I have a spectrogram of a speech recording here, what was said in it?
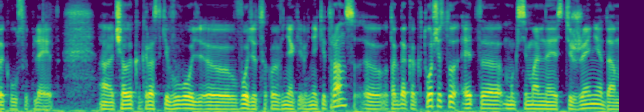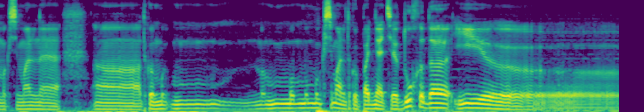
человека усыпляет. А, человек как раз-таки э, вводит такой в некий, в некий транс, э, тогда как творчество это максимальное стяжение, да, максимальное а, такое максимальное такое поднятие духа, да, и э,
